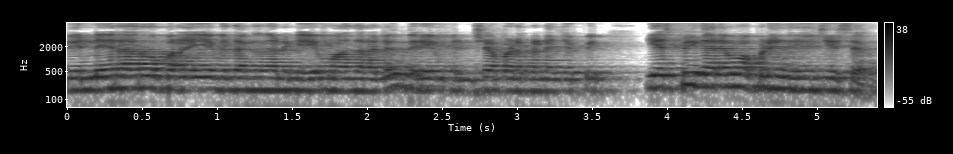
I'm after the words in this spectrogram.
నేరారోపణ అయ్యే విధంగా కనుక ఏం ఆధారాలు లేవు మీరేం టెన్షన్ పడకండి అని చెప్పి ఎస్పీ గారేమో అప్పుడే తేల్చేశారు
